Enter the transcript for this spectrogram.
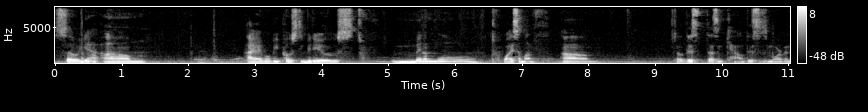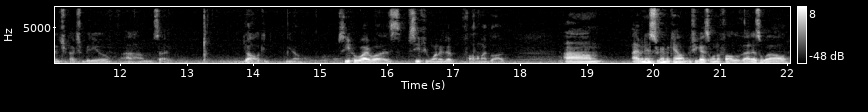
So yeah, um, I will be posting videos minimal twice a month. Um, so this doesn't count. This is more of an introduction video. Um, so y'all could you know, see who I was, see if you wanted to follow my blog. Um, I have an Instagram account if you guys want to follow that as well,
